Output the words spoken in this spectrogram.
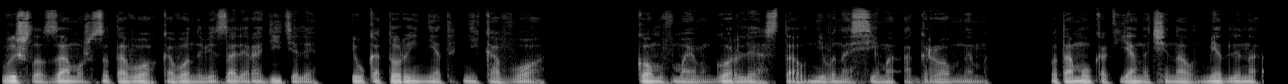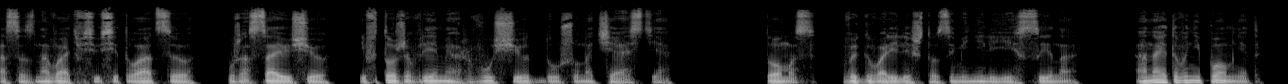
вышла замуж за того, кого навязали родители, и у которой нет никого. Ком в моем горле стал невыносимо огромным, потому как я начинал медленно осознавать всю ситуацию, ужасающую и в то же время рвущую душу на части. «Томас, вы говорили, что заменили ей сына. Она этого не помнит.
